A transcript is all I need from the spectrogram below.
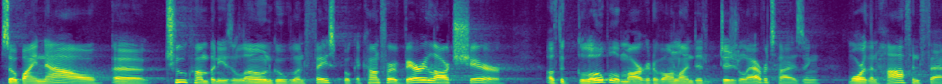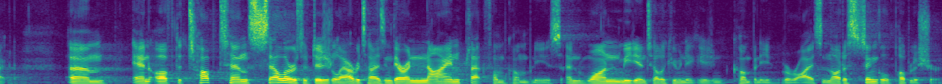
So by now, uh, two companies alone, Google and Facebook, account for a very large share of the global market of online di digital advertising, more than half in fact, um, and of the top 10 sellers of digital advertising, there are nine platform companies and one media and telecommunication company, Verizon, not a single publisher.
